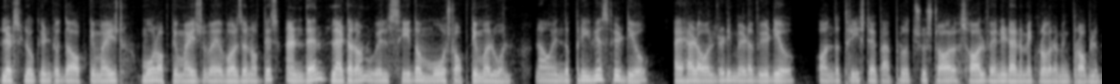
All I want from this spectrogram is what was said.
let's look into the optimized more optimized version of this and then later on we'll see the most optimal one. Now in the previous video i had already made a video on the three step approach to solve any dynamic programming problem.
